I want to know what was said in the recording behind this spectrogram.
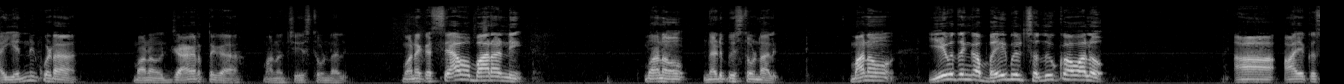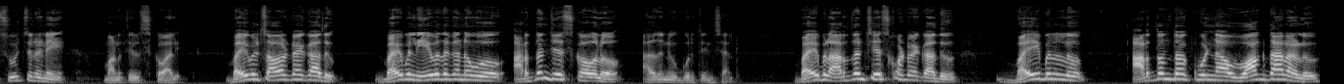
అవన్నీ కూడా మనం జాగ్రత్తగా మనం చేస్తూ ఉండాలి. మన యొక్క సేవ భారాన్ని మనం నడిపిస్తూ ఉండాలి. మనం ఏ విధంగా బైబిల్ చదువుకోవాలో ఆ ఆ యొక్క సూచనని మనం తెలుసుకోవాలి. బైబిల్ చదవటమే కాదు బైబిల్ ఏ విధంగా నువ్వు అర్థం చేసుకోవాలో అది నువ్వు గుర్తించాలి. బైబిల్ అర్థం చేసుకోవటమే కాదు బైబిల్ అర్థంతో కూడిన వాగ్దానాలు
